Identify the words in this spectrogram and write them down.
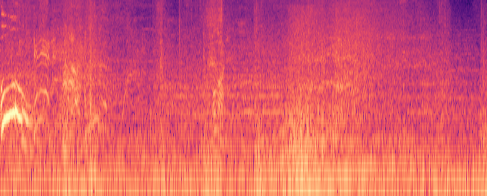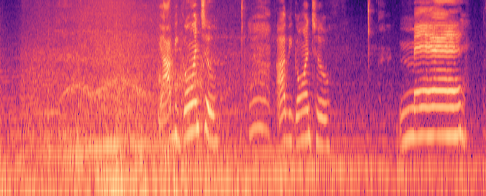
Ooh! Be going to. I'll be going to. Man. What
